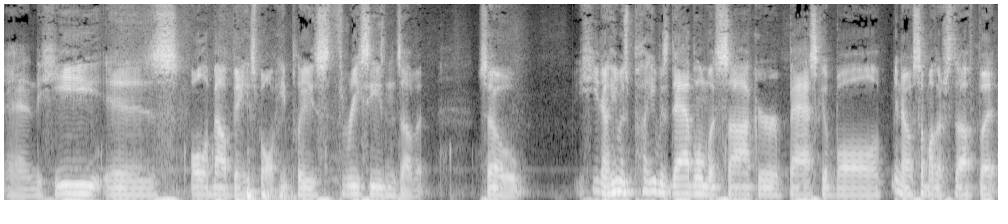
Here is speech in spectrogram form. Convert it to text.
and he is all about baseball. He plays three seasons of it. So, you know, he was he was dabbling with soccer, basketball, you know, some other stuff, but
